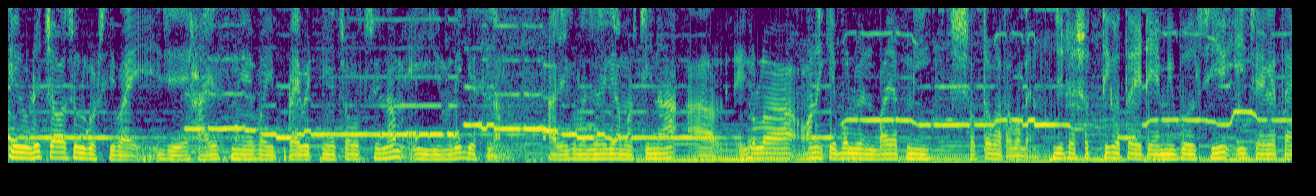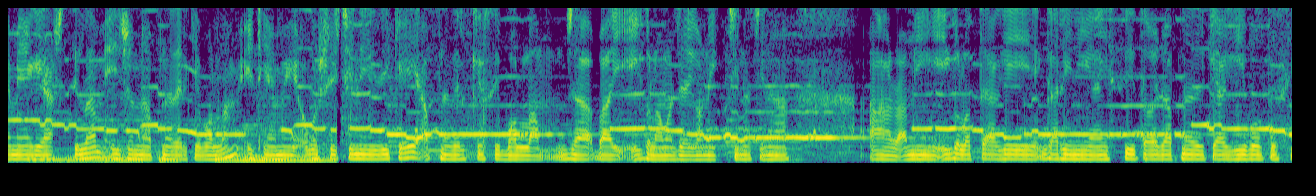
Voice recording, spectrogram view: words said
এই রোডে চলাচল করছি, ভাই। যে হাইয়েস্ট নিয়ে, ভাই প্রাইভেট নিয়ে চলছিলাম এই রোডে গেছিলাম। আর এগুলো জায়গা আমার চেনা, আর এগুলা অনেকে বলবেন, ভাই, আপনি সত্য কথা বলেন। যেটা সত্যি কথা এটি আমি বলছি। এই জায়গাতে আমি আগে আসছিলাম, এই জন্য আপনাদেরকে বললাম। এটি আমি অবশ্যই চিনি এদিকে আপনাদের কাছে বললাম, যা, ভাই, এগুলো আমার জায়গা অনেক চেনা, চিনা আর আমি এগুলোতে আগে গাড়ি নিয়ে আইছি, তো এটা আপনাদেরকে আগে বলতেছি।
